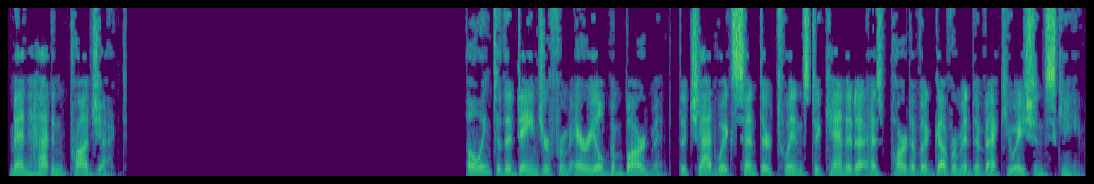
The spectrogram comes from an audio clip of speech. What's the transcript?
Manhattan Project Owing to the danger from aerial bombardment, the Chadwicks sent their twins to Canada as part of a government evacuation scheme.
